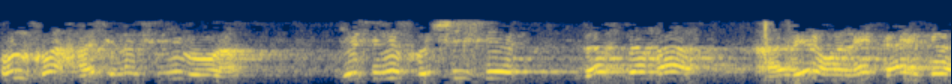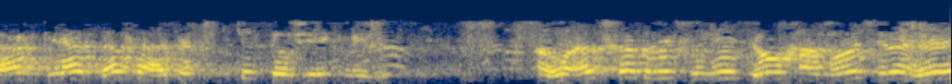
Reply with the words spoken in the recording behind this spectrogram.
ان کو حج نصیب ہوا۔ جس نے خوشی سے دس دفعہ حاضر ہونے کا اقرار کیا، دس حاضر کی توفیق ملی۔ آواز سب نے سنی، جو خاموش رہے،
